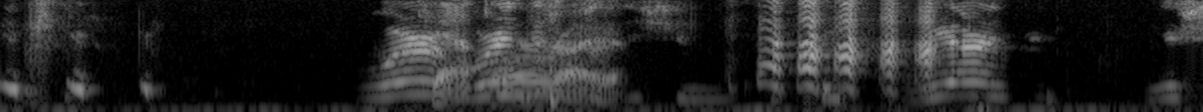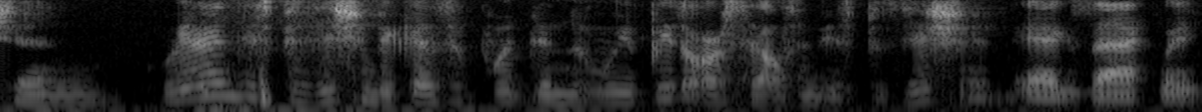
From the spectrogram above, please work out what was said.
we're, Cat we're in this riot. position. we are in this position. We are in this position because we put in, we put ourselves in this position. Exactly.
